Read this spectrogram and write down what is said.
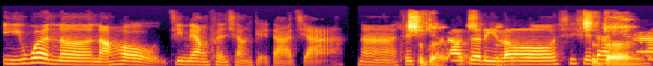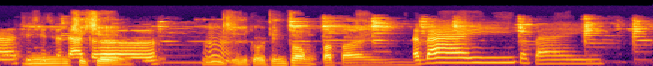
疑问呢，然后尽量分享给大家。那这期就到这里喽，谢谢大家，谢谢陈大哥。嗯，谢谢各位听众，拜拜，拜拜，拜拜。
